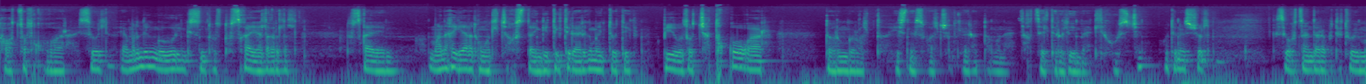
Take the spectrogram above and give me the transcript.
тооцоолохгүйгээр эсвэл ямар нэгэн өөрийн гэсэн тус тусгай ялгарлал тусгай юм манайхыг яагаад хүмүүдэлж авах хэвээр ингэдэг тэр аргументуудыг бий болгож чадахгүйгээр дөрөнгөр болт хийснээс болж үнэхээр одоо манай зах зээл дээр үл ийм байдал их үүсэж байна. Тэрнээс шул хэсэг хугацааны дараа бүтээгдэхүүн юм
